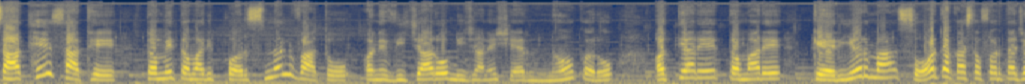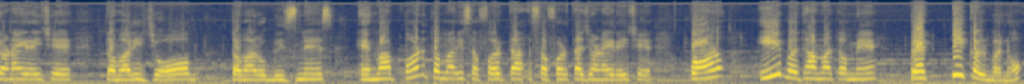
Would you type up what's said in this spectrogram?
સાથે સાથે તમે તમારી પર્સનલ વાતો અને વિચારો બીજાને શેર ન કરો. અત્યારે તમારે કેરિયરમાં સો ટકા સફળતા જણાઈ રહી છે. તમારી જોબ, તમારો બિઝનેસ, એમાં પણ તમારી સફળતા સફળતા જણાઈ રહી છે. પણ એ બધામાં તમે પ્રેક્ટિકલ બનો,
